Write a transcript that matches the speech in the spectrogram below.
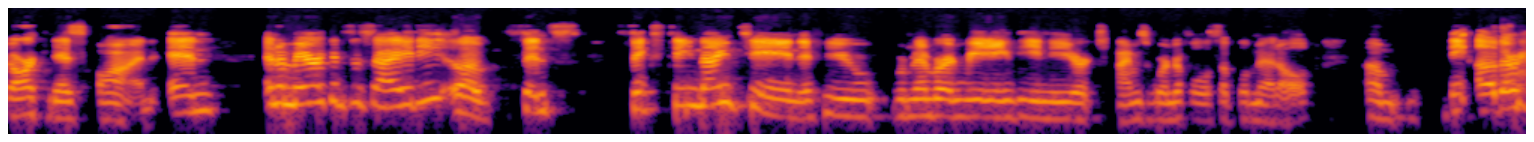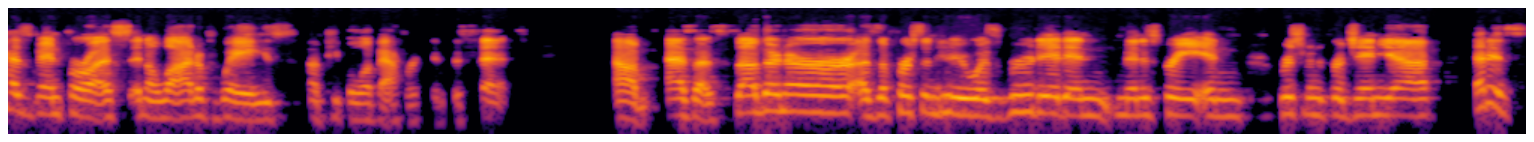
darkness on. And in American society, uh, since 1619, if you remember in reading the New York Times wonderful supplemental, um, the other has been for us in a lot of ways people of African descent. Um, as a Southerner, as a person who was rooted in ministry in Richmond, Virginia, that is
